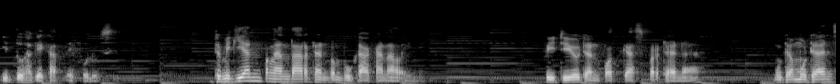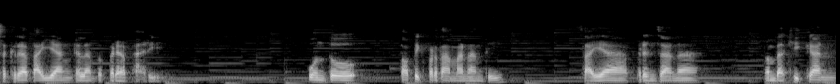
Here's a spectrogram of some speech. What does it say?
Itu hakikat evolusi. Demikian pengantar dan pembuka kanal ini video dan podcast perdana mudah-mudahan segera tayang dalam beberapa hari ini. Untuk topik pertama nanti, saya berencana membagikan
